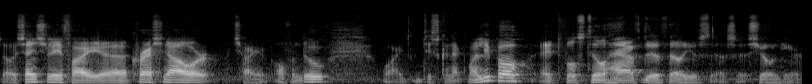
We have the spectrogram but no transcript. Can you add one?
So essentially, if I uh, crash now, or which I often do, or I disconnect my LiPo, it will still have the values as shown here.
